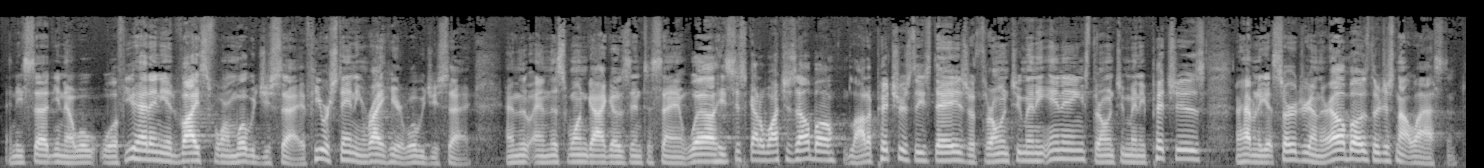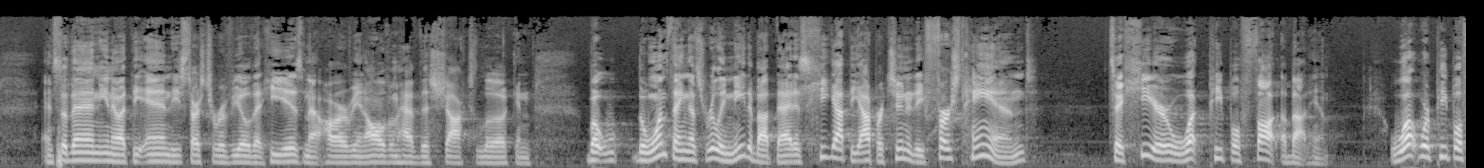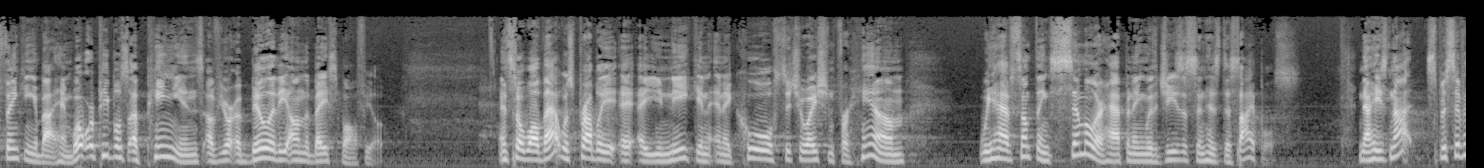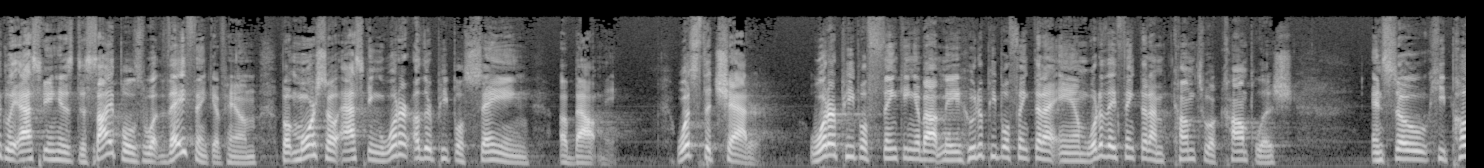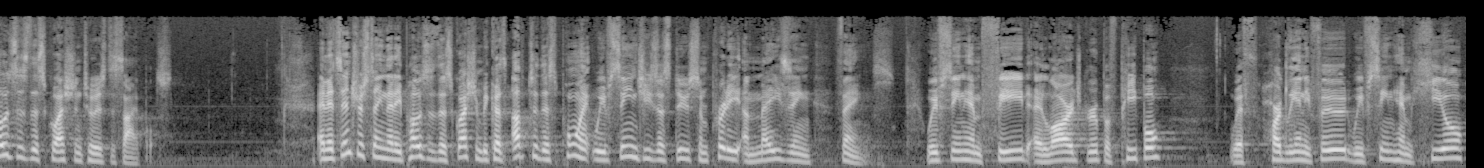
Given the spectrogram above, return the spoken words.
And he said, you know, well, well, if you had any advice for him, what would you say? If he were standing right here, what would you say? And, the, and this one guy goes into saying, well, he's just got to watch his elbow. A lot of pitchers these days are throwing too many innings, throwing too many pitches. They're having to get surgery on their elbows. They're just not lasting. And so then, you know, at the end, he starts to reveal that he is Matt Harvey, and all of them have this shocked look. And, but the one thing that's really neat about that is he got the opportunity firsthand to hear what people thought about him. What were people thinking about him? What were people's opinions of your ability on the baseball field? And so, while that was probably a, a unique and, and a cool situation for him, we have something similar happening with Jesus and his disciples. Now, he's not specifically asking his disciples what they think of him, but more so asking, what are other people saying about me? What's the chatter? What are people thinking about me? Who do people think that I am? What do they think that I'm come to accomplish? And so he poses this question to his disciples. And it's interesting that he poses this question because up to this point, we've seen Jesus do some pretty amazing things. We've seen him feed a large group of people with hardly any food. We've seen him heal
